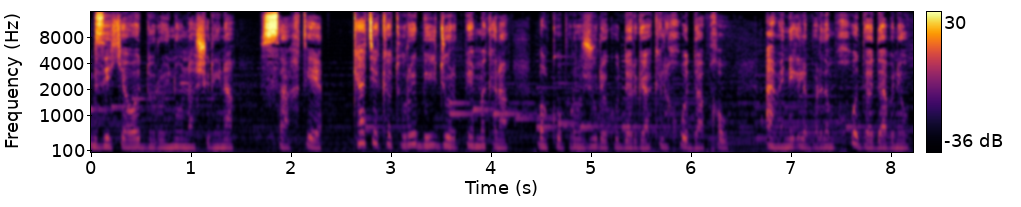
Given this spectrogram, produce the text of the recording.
بزێکیاوە دروین و ناشرینە ساختەیە کاتێک کە توڕەی بە هیچ جۆرێک پێ مەکەنە، بەڵکو بڕۆ ژوورێک و دەرگاکە لە خۆتدا بخە و ئاوێنەیەک لە بەردەم خۆتدا دابنێ و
